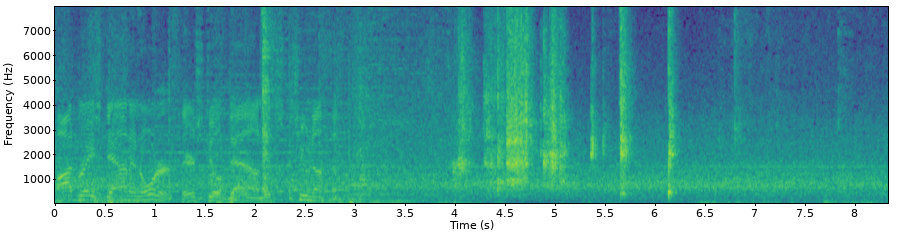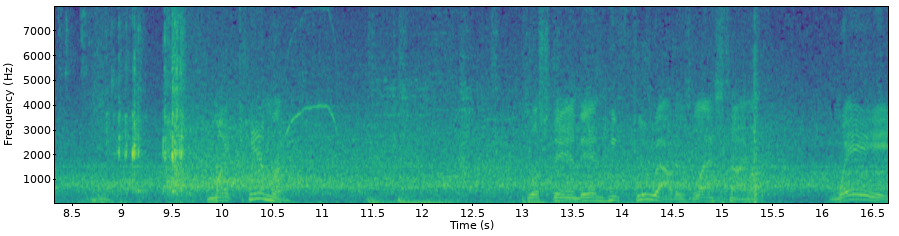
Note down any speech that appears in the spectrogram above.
Padres down in order. They're still down. It's 2 nothing. Mike Cameron will stand in. He flew out his last time up. Way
